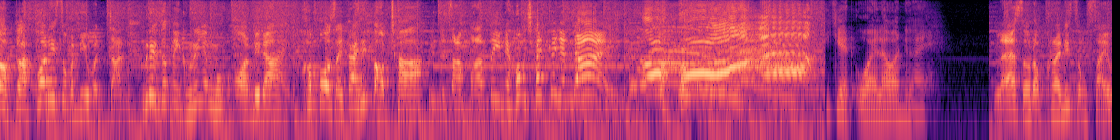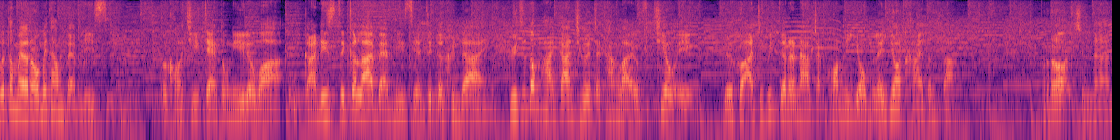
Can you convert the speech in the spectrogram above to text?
ตอบกลับพ่อที่สวัสดีวันจันทร์เรียกสติของนี้ยังมุกอ่อนไม่ได้ คอมโบใส่แฟนที่ตอบช้า หรือจะสร้างปาร์ตี้ในห้องแชทก็ยังได้ขี้เกียจอวยแล้วอะเหนื่อย และสำหรับใครที่สงสัยว่าทำไมเราไม่ทำแบบมีเสียงก็ขอชี้แจงตรงนี้เลยว่า การที่สติกเกอร์ไลน์แบบมีเสียงจะเกิดขึ้นได้ คือจะต้องผ่านการเชิญจากทาง LINE Official เองโดยเขาอาจจะพิจารณาจากความนิยมและยอดขายต่างๆ เพราะฉะนั้น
